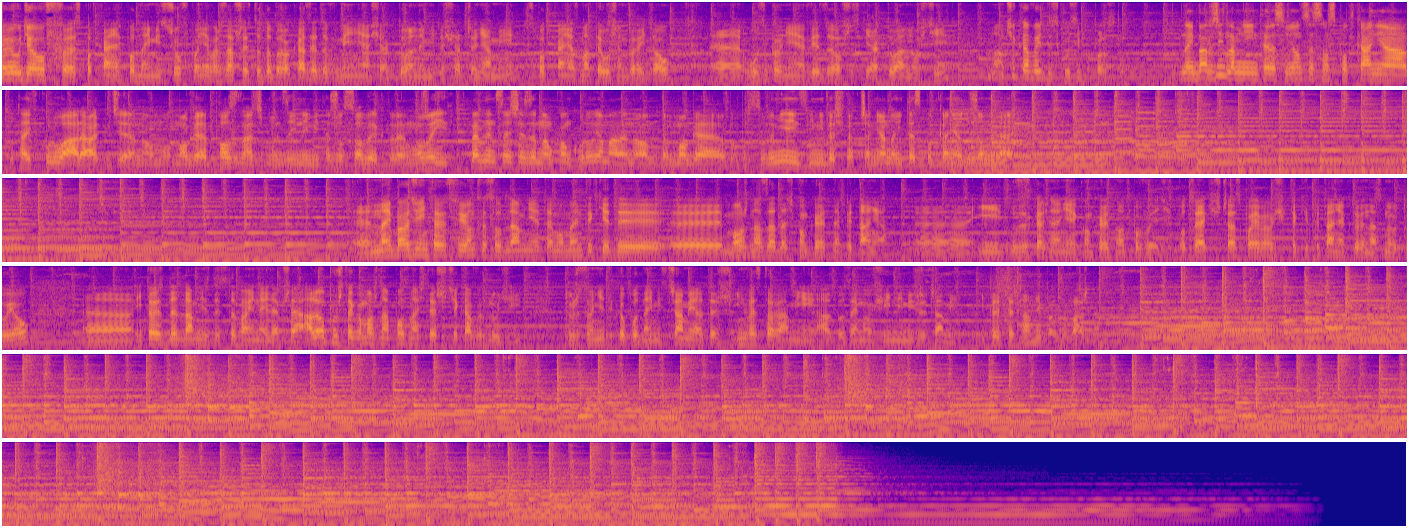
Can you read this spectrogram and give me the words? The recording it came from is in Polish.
udział w spotkaniach podnajmistrzów, ponieważ zawsze jest to dobra okazja do wymienienia się aktualnymi doświadczeniami. Spotkania z Mateuszem Berytą, e, uzupełnienia wiedzy o wszystkie aktualności, no ciekawej dyskusji po prostu. Najbardziej dla mnie interesujące są spotkania tutaj w kuluarach, gdzie no, mogę poznać między innymi też osoby, które może i w pewnym sensie ze mną konkurują, ale no, mogę po prostu wymienić z nimi doświadczenia, no i te spotkania dużo mi dają. Najbardziej interesujące są dla mnie te momenty, kiedy e, można zadać konkretne pytania e, i uzyskać na nie konkretne odpowiedzi, bo co jakiś czas pojawiają się takie pytania, które nas nurtują e, i to jest dla mnie zdecydowanie najlepsze, ale oprócz tego można poznać też ciekawych ludzi, którzy są nie tylko podnajmistrzami, ale też inwestorami albo zajmują się innymi rzeczami i to jest też dla mnie bardzo ważne.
